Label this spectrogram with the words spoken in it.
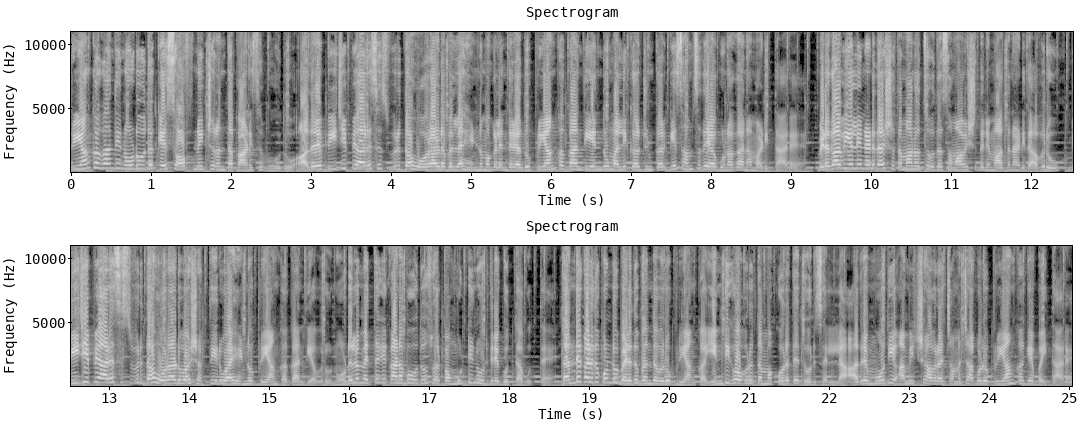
ಪ್ರಿಯಾಂಕಾ ಗಾಂಧಿ ನೋಡುವುದಕ್ಕೆ ಸಾಫ್ಟ್ ನೇಚರ್ ಅಂತ ಕಾಣಿಸಬಹುದು. ಆದರೆ ಬಿಜೆಪಿ ಆರ್ಎಸ್ಎಸ್ ವಿರುದ್ಧ ಹೋರಾಡಬಲ್ಲ ಹೆಣ್ಣು ಮಗಳೆಂದರೆ ಅದು ಪ್ರಿಯಾಂಕಾ ಗಾಂಧಿ ಎಂದು ಮಲ್ಲಿಕಾರ್ಜುನ್ ಖರ್ಗೆ ಸಂಸದೆಯ ಗುಣಗಾನ ಮಾಡಿದ್ದಾರೆ. ಬೆಳಗಾವಿಯಲ್ಲಿ ನಡೆದ ಶತಮಾನೋತ್ಸವದ ಸಮಾವೇಶದಲ್ಲಿ ಮಾತನಾಡಿದ ಅವರು, ಬಿಜೆಪಿ ಆರ್ಎಸ್ಎಸ್ ವಿರುದ್ಧ ಹೋರಾಡುವ ಶಕ್ತಿ ಇರುವ ಹೆಣ್ಣು ಪ್ರಿಯಾಂಕಾ ಗಾಂಧಿ ಅವರು. ನೋಡಲು ಮೆತ್ತಗೆ ಕಾಣಬಹುದು, ಸ್ವಲ್ಪ ಮುಟ್ಟಿ ನೋಡಿದ್ರೆ ಗೊತ್ತಾಗುತ್ತೆ. ತಂದೆ ಕಳೆದುಕೊಂಡು ಬೆಳೆದು ಬಂದವರು ಪ್ರಿಯಾಂಕಾ. ಎಂದಿಗೂ ಅವರು ತಮ್ಮ ಕೊರತೆ ತೋರಿಸಲಿಲ್ಲ. ಆದ್ರೆ ಮೋದಿ, ಅಮಿತ್ ಶಾ ಅವರ ಚಮಚಗಳು ಪ್ರಿಯಾಂಕಾಗೆ ಬೈತಾರೆ.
